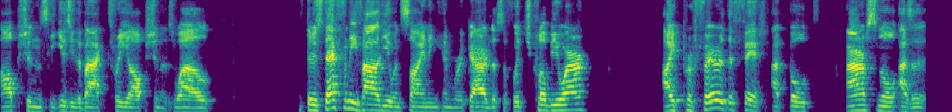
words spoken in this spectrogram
options. He gives you the back three option as well. There's definitely value in signing him, regardless of which club you are. I prefer the fit at both Arsenal as a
